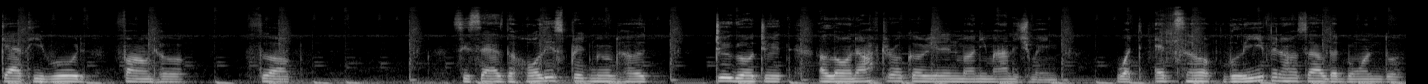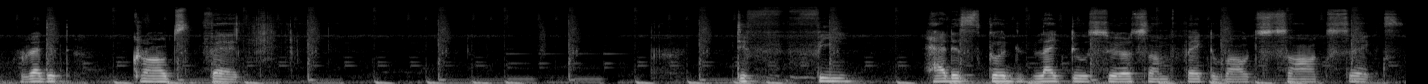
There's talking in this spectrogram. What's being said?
Cathie Wood found her flock. She says the Holy Spirit moved her to go to it alone after a career in money management. What it's her belief in herself that won the Reddit crowd's faith. Tiffany Haddish could like to share some fact about Shark 6.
